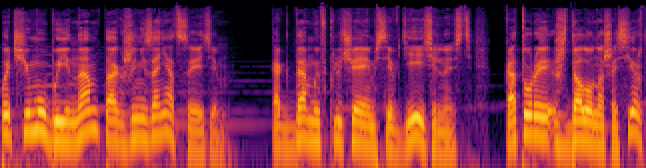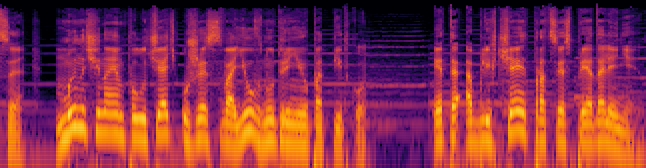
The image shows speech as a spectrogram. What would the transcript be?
почему бы и нам также не заняться этим. Когда мы включаемся в деятельность, которой ждало наше сердце, мы начинаем получать уже свою внутреннюю подпитку. Это облегчает процесс преодоления.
